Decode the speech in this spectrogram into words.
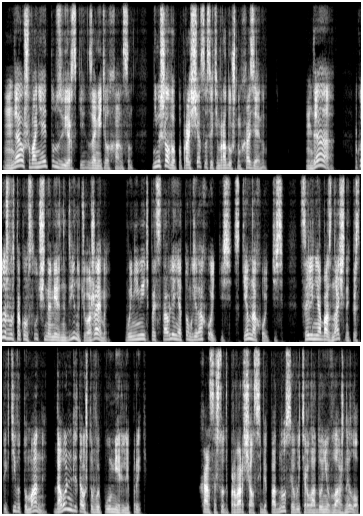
«Да уж, воняет тут зверски», — заметил Хансен. «Не мешал бы попрощаться с этим радушным хозяином». «Да. А куда же вы в таком случае намерены двинуть, уважаемый? Вы не имеете представления о том, где находитесь, с кем находитесь. Цели не обозначены, перспективы туманны. Довольно для того, чтобы вы поумерили прыть?» Хансен что-то проворчал себе под нос и вытер ладонью влажный лоб.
